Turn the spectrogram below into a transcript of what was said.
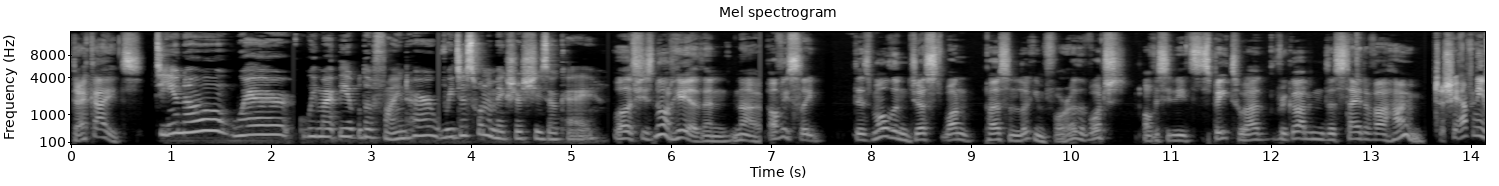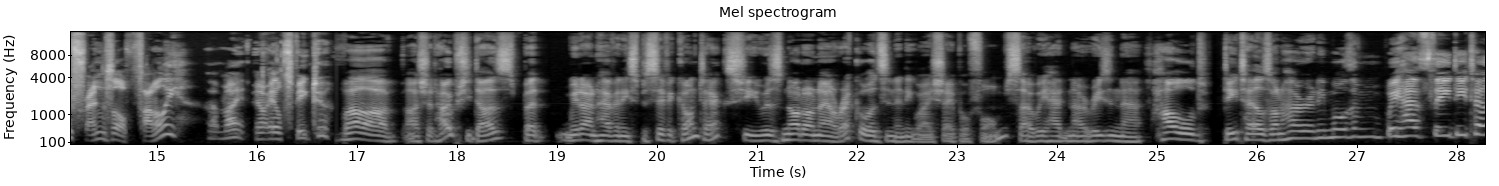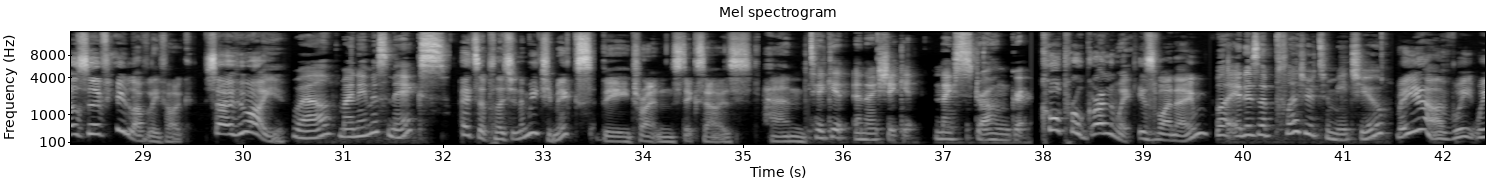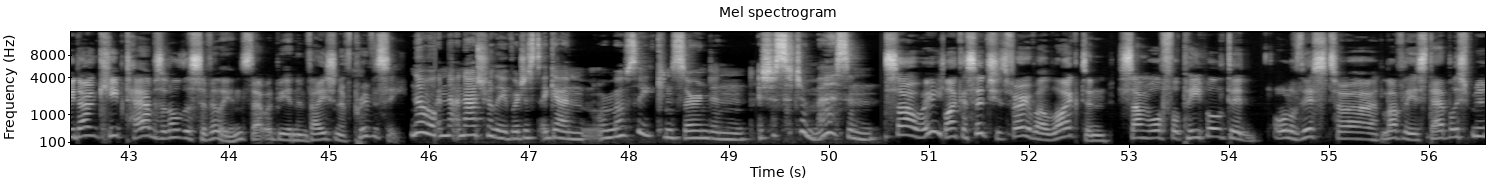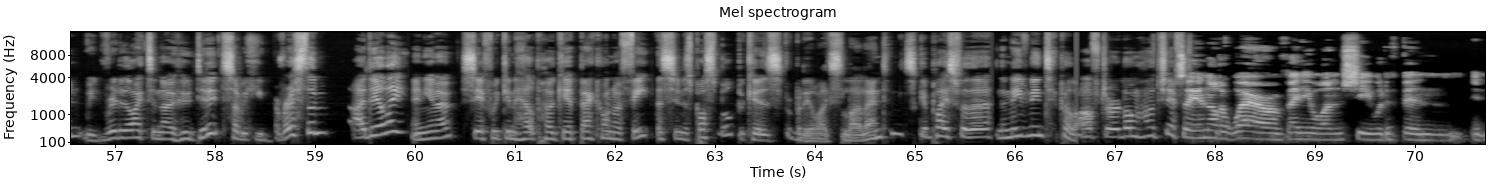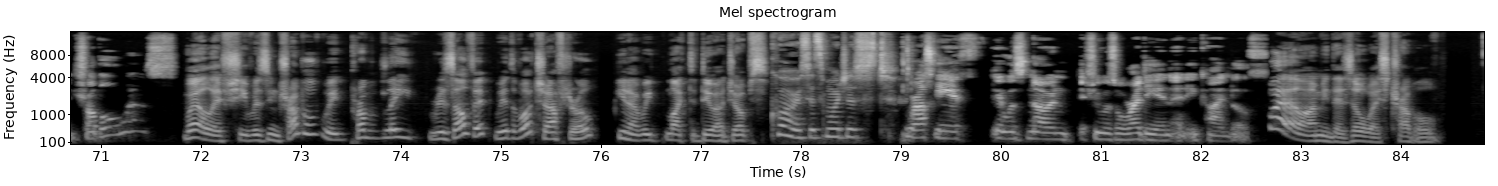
decades. do you know where we might be able to find her? We just want to make sure she's okay. Well, if she's not here, then no. Obviously, there's more than just one person looking for her. The watch obviously needs to speak to her regarding the state of her home. Does she have any friends or family that might you're able to speak to? Well, I, I should hope she does, but we don't have any specific contacts. She was not on our records in any way, shape, or form, so we had no reason to hold details on her any more than we have the details of you, lovely folk. So, who are you? Well, my name is Mix. It's a pleasure to meet you, Mix. The Triton sticks out his hand. Take it and I shake it. Nice strong grip. Corporal Grunwick is my name. Well, it is a pleasure to meet you. But yeah, we, we don't keep tabs on all the civilians. That would be an invasion of privacy. No, n- naturally, we're just, again, we're mostly concerned and it's just such a mess and So are we. Like I said, she's very well liked, and some awful people did all of this to our lovely establishment. We'd really like to know who did it so we could arrest them. Ideally, and you know, see if we can help her get back on her feet as soon as possible because everybody likes the Lowland. and It's a good place for the, an evening tipple after a long hard shift. So you're not aware of anyone she would have been in trouble with? Well, if she was in trouble, we'd probably resolve it with a watch after all. You know, we like to do our jobs. of course, it's more just. We're asking if it was known if she was already in any kind of. Well, I mean, there's always trouble.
